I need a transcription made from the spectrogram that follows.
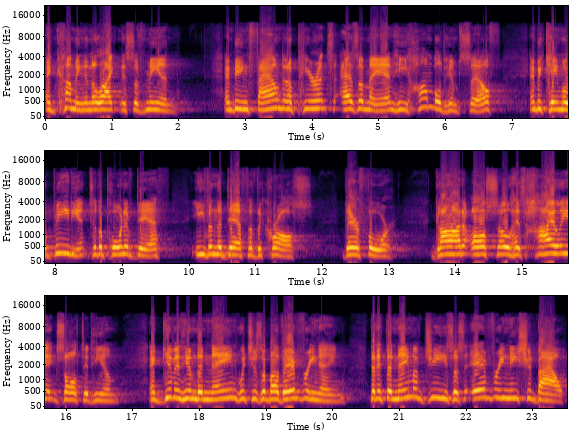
and coming in the likeness of men. And being found in appearance as a man, he humbled himself and became obedient to the point of death, even the death of the cross. Therefore, God also has highly exalted him and given him the name which is above every name, that at the name of Jesus every knee should bow,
